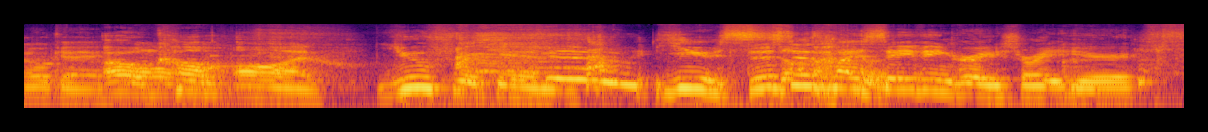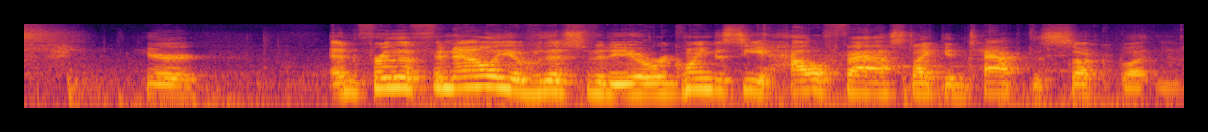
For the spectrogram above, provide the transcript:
Okay. Oh. oh come on. You freaking. You This is my saving grace right here. Here. And for the finale of this video, we're going to see how fast I can tap the suck button.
